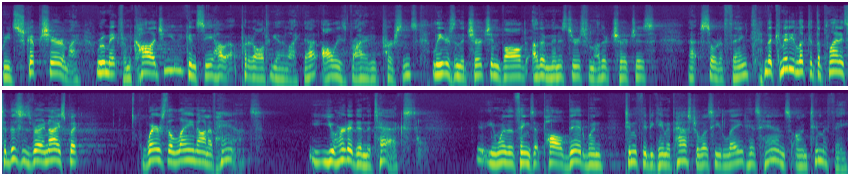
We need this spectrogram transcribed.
read scripture. My roommate from college, you, you can see how I put it all together like that. All these variety of persons. Leaders in the church involved, other ministers from other churches that sort of thing. And the committee looked at the plan and said, This is very nice, but where's the laying on of hands? You heard it in the text. You know, one of the things that Paul did when Timothy became a pastor was he laid his hands on Timothy,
